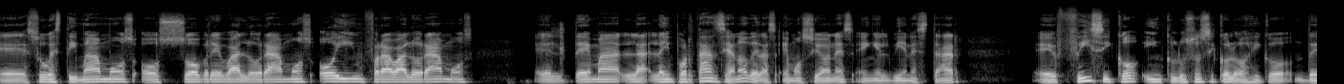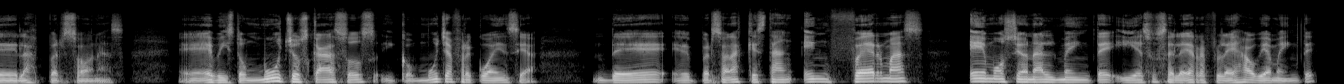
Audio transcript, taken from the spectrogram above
eh, subestimamos o sobrevaloramos o infravaloramos el tema, la, importancia ¿no? de las emociones en el bienestar eh, físico, incluso psicológico de las personas. Eh, he visto muchos casos y con mucha frecuencia de personas que están enfermas emocionalmente y eso se les refleja obviamente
